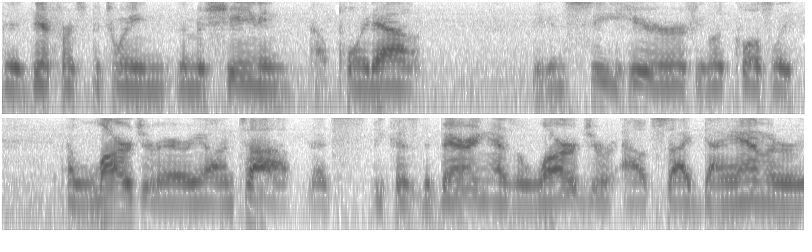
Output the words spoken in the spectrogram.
the difference between the machining, I'll point out. You can see here, if you look closely, a larger area on top. That's because the bearing has a larger outside diameter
